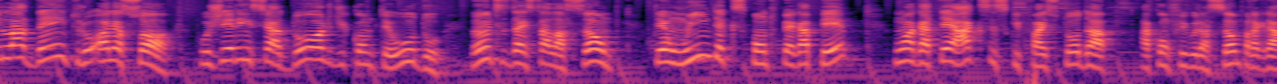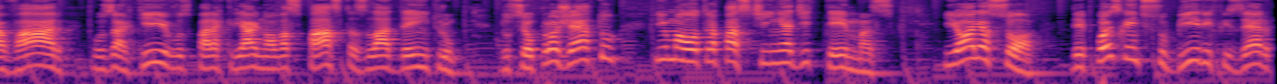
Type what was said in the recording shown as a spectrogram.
e lá dentro, olha só, o gerenciador de conteúdo antes da instalação tem um index.php, um htaccess que faz toda a configuração para gravar os arquivos, para criar novas pastas lá dentro do seu projeto e uma outra pastinha de temas. E olha só, depois que a gente subir e fizer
